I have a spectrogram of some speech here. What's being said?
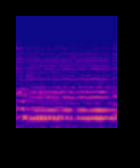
Mm-hmm.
